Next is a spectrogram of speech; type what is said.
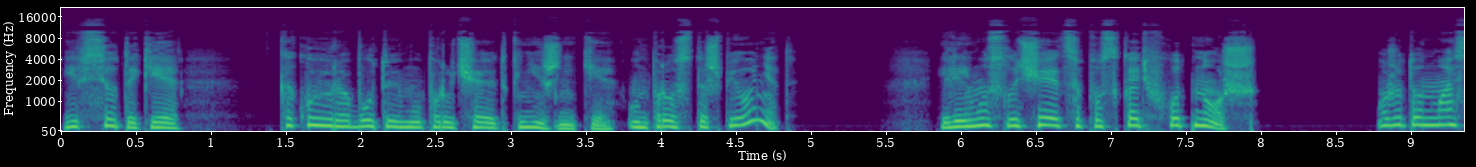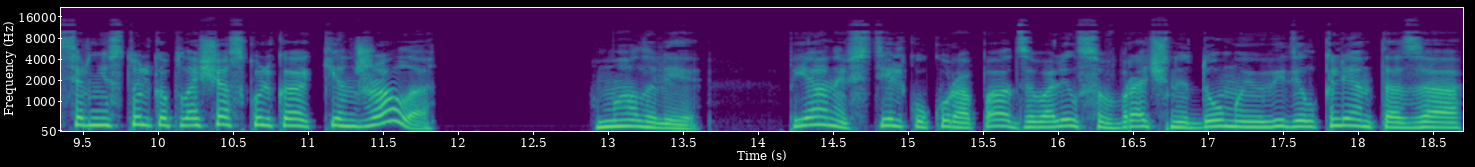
И все-таки Какую работу ему поручают книжники? Он просто шпионит? Или ему случается пускать в ход нож? Может, он мастер не столько плаща, сколько кинжала? Мало ли, пьяный в стельку куропат завалился в брачный дом и увидел Клента за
